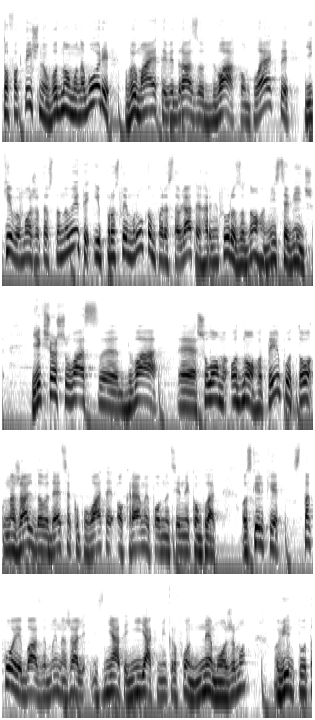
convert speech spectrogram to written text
то фактично в одному наборі ви маєте відразу два комплекти, які ви можете встановити і простим рухом переставляти гарнітуру з одного місця в інше. Якщо ж у вас е, два шоломи одного типу, то, на жаль, доведеться купувати окремий повноцінний комплект, оскільки з такої бази ми, на жаль, зняти ніяк мікрофон не можемо. Він тут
